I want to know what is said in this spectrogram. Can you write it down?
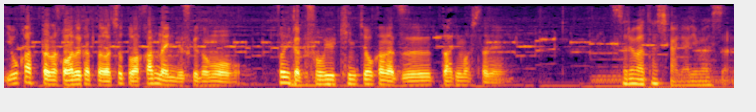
良かったのか悪かったのかちょっとわかんないんですけども、とにかくそういう緊張感がずーっとありましたね。それは確かにありましたね。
